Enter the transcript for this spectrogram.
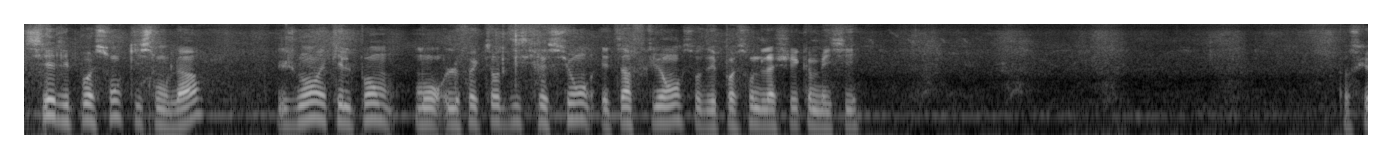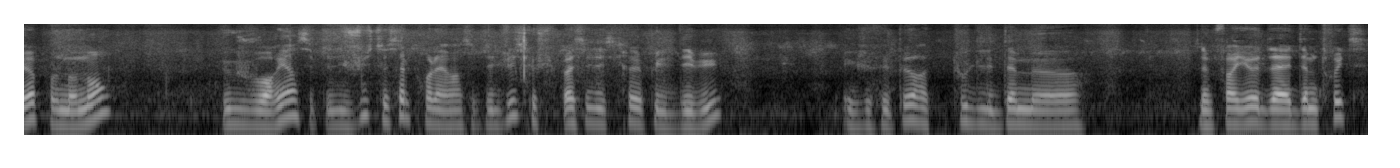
S'il y a les poissons qui sont là, je me demande à quel point le facteur de discrétion est influent sur des poissons de lâcher comme ici. Parce que là, pour le moment, vu que je vois rien, c'est peut-être juste ça le problème. Hein. C'est peut-être juste que je suis pas assez discret depuis le début et que je fais peur à toutes les dames, euh, dames dames truites.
